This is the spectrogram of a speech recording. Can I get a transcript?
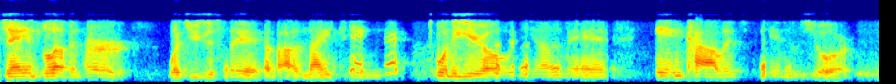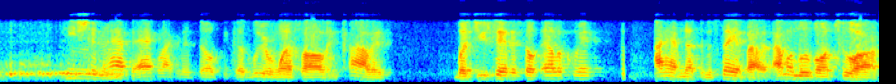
James Loving heard what you just said about a 19, 20 year old young man in college, immature. He shouldn't have to act like an adult because we were once all in college. But you said it so eloquent. I have nothing to say about it. I'm gonna move on to our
